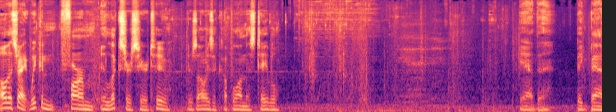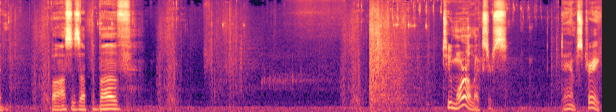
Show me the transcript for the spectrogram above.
Oh, that's right. We can farm elixirs here too. There's always a couple on this table. Yeah, the big bad boss is up above. Two more elixirs. Damn straight.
